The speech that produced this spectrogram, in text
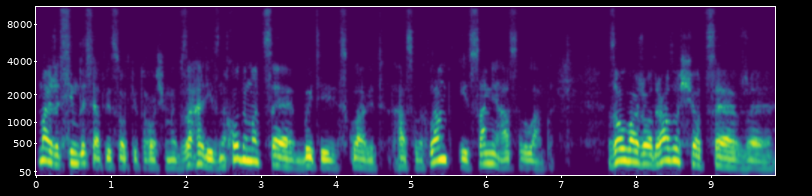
майже 70% того, що ми взагалі знаходимо, це биті скла від гасових ламп і самі гасові лампи. Зауважу одразу, що це вже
